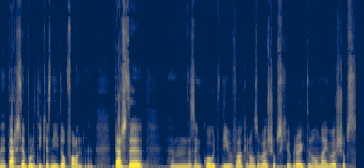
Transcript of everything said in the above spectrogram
het ergste in politiek is niet opvallen. Het. Um, dat is een quote die we vaak in onze workshops gebruiken, online workshops,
